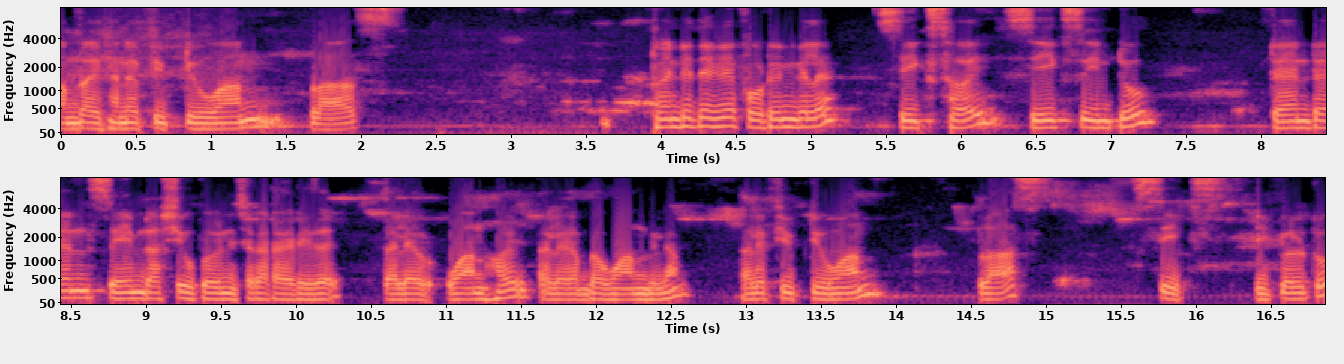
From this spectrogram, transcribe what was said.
আমরা এখানে ফিফটি ওয়ান প্লাস টোয়েন্টি থেকে ফোরটিন গেলে সিক্স হয়। Six into ten ten, same রাশি উপরে নিচে কাটাকাটি যায়। তাহলে ওয়ান হয়, তাহলে আমরা ওয়ান দিলাম। তাহলে fifty one plus six equal to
